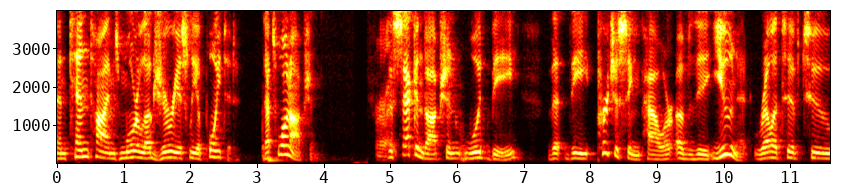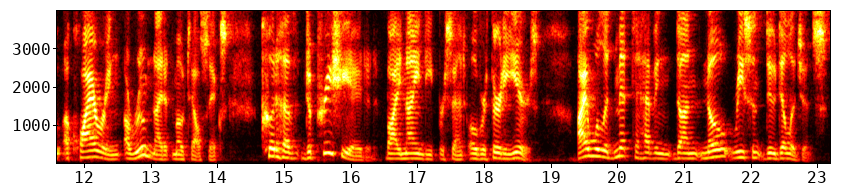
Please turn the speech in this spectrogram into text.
and 10 times more luxuriously appointed. That's one option. Right. The second option would be that the purchasing power of the unit relative to acquiring a room night at Motel 6 could have depreciated by 90% over 30 years. I will admit to having done no recent due diligence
